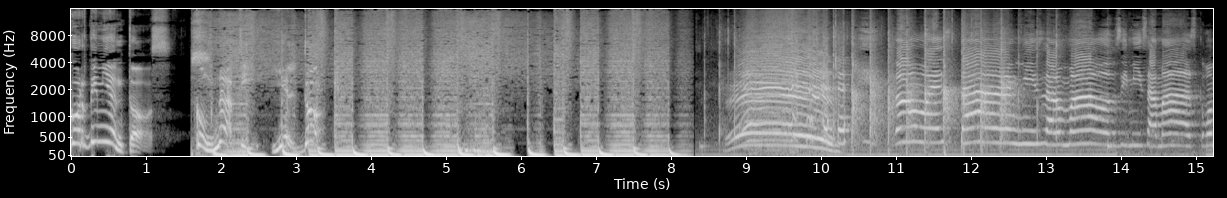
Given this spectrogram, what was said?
Regordimientos con Nati y el Doc. ¿Cómo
